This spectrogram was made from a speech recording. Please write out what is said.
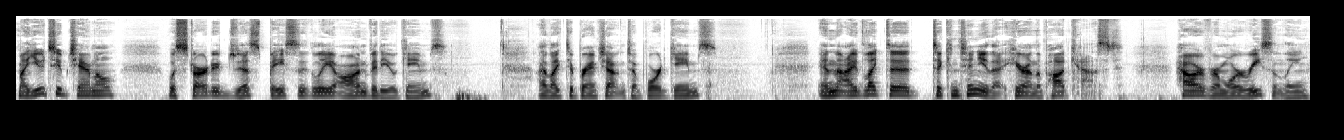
My YouTube channel was started just basically on video games. I like to branch out into board games. And I'd like to, to continue that here on the podcast. However, more recently,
